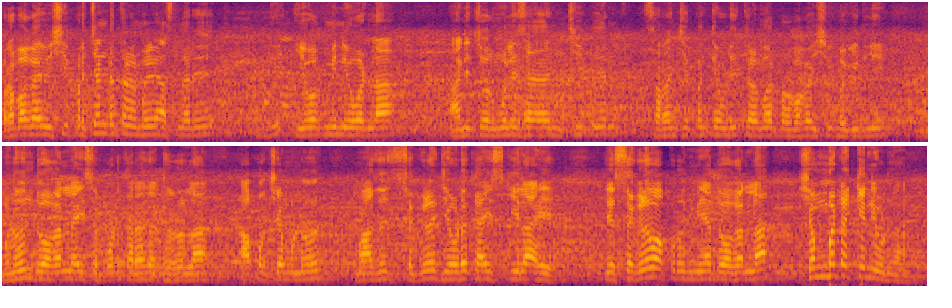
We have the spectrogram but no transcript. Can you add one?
प्रभागाविषयी प्रचंड तळमळी असणारे युवक मी निवडला आणि चोरमुले सरांची पण सरांची पण तेवढी तळमळ प्रभागाविषयी बघितली. म्हणून दोघांनाही सपोर्ट करायचा ठरवला. अपक्ष म्हणून माझं सगळं जेवढं काही स्किल आहे ते सगळं वापरून मी या दोघांना शंभर टक्के निवडून आणलं.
